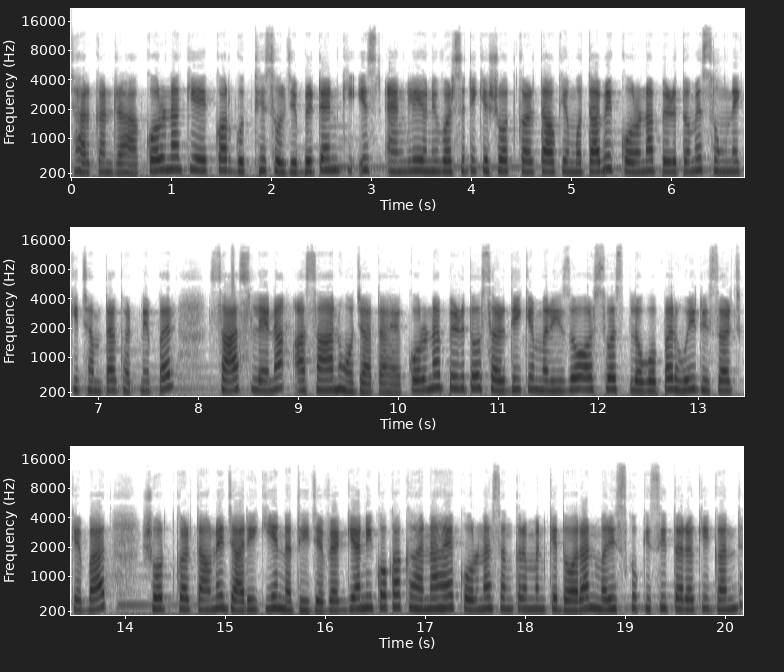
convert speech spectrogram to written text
झारखंड रहा। कोरोना की एक और गुत्थी सुलझी। ब्रिटेन की ईस्ट एंग्लिया यूनिवर्सिटी के शोधकर्ताओं के मुताबिक कोरोना पीड़ितों में सूंघने की क्षमता घटने पर सांस लेना आसान हो जाता है। कोरोना पीड़ितों सर्दी के मरीजों और स्वस्थ लोगों पर हुई रिसर्च के बाद शोधकर्ताओं ने जारी किए नतीजे। वैज्ञानिकों का कहना है, कोरोना संक्रमण के दौरान मरीज़ को किसी तरह की गंध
